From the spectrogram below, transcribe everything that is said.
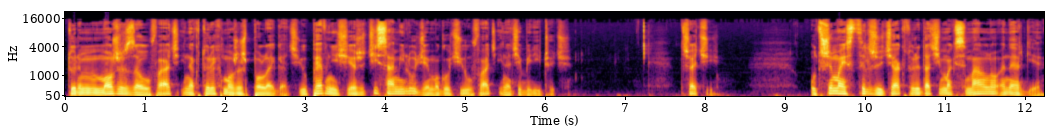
którym możesz zaufać i na których możesz polegać, i upewnij się, że ci sami ludzie mogą ci ufać i na ciebie liczyć. Trzeci. Utrzymaj styl życia, który da ci maksymalną energię.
